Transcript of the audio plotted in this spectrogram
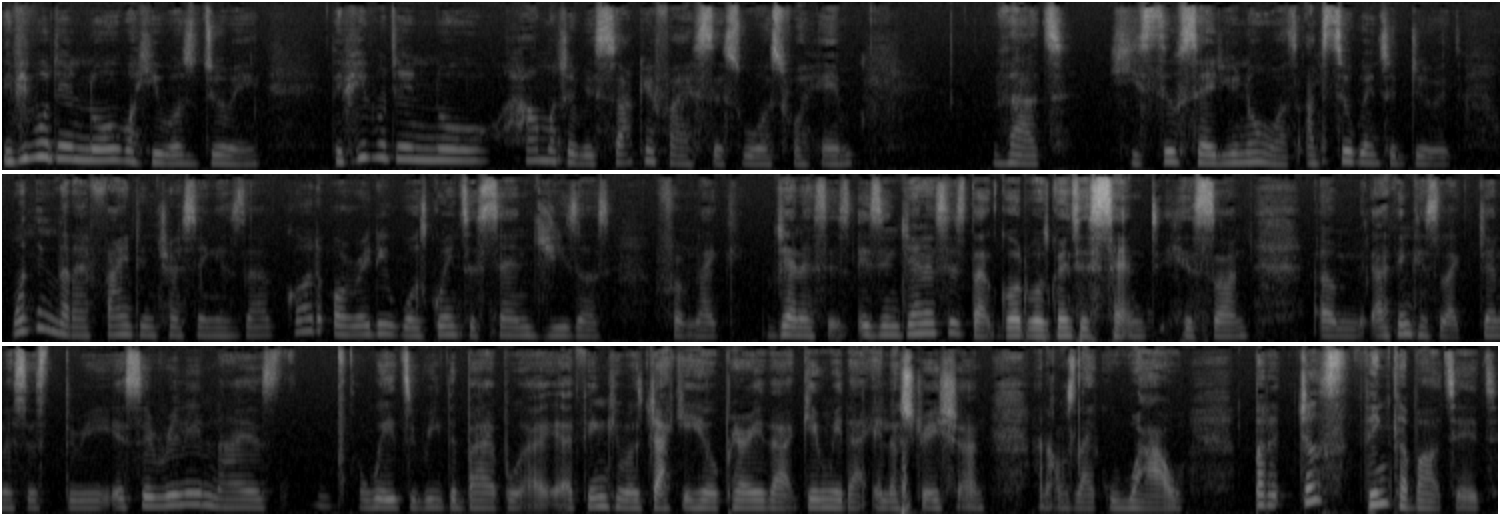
The people didn't know what he was doing. The people didn't know how much of a sacrifice this was for him that he still said, you know what, I'm still going to do it. One thing that I find interesting is that God already was going to send Jesus from like Genesis. Is in Genesis that God was going to send his son. Um, I think it's like Genesis 3. It's a really nice way to read the Bible. I, I think it was Jackie Hill Perry that gave me that illustration, and I was like, wow. But just think about it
